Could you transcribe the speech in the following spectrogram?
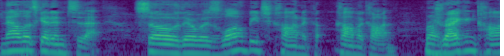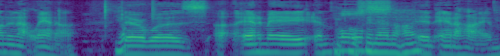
Now let's get into that. So there was Long Beach Con- Comic Con, Right. Dragon Con in Atlanta. Yep. There was uh, Anime Impulse, Impulse in Anaheim. in Anaheim.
